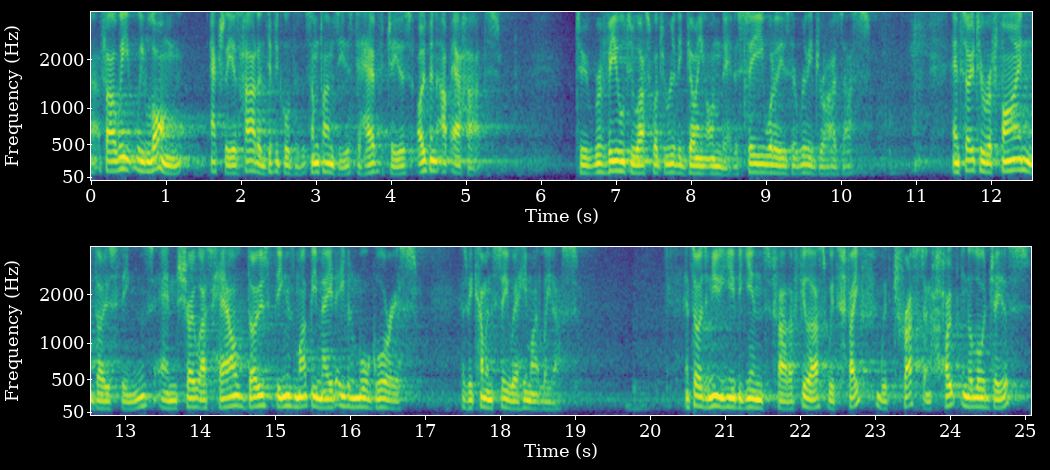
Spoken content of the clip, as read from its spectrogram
Uh, Father, we, we long, actually, as hard and difficult as it sometimes is, to have Jesus open up our hearts, to reveal to us what's really going on there, to see what it is that really drives us. And so to refine those things and show us how those things might be made even more glorious as we come and see where he might lead us. And so, as a new year begins, Father, fill us with faith, with trust and hope in the Lord Jesus,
